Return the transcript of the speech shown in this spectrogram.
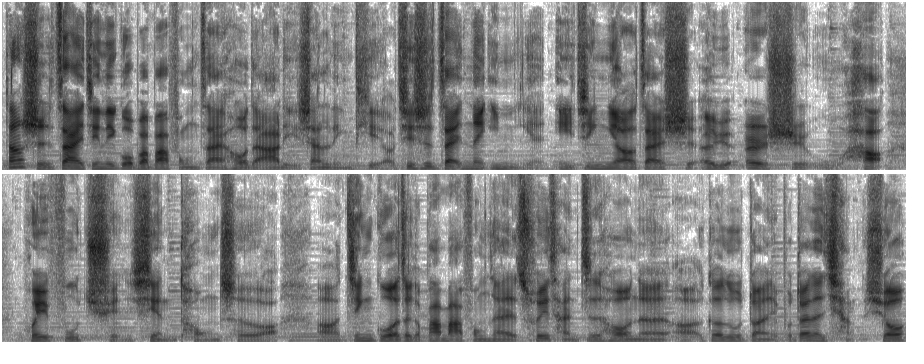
当时在经历过八八风灾后的阿里山林铁哦，其实在那一年已经要在十二月二十五号恢复全线通车哦。啊，经过这个八八风灾的摧残之后呢，呃，各路段也不断的抢修，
